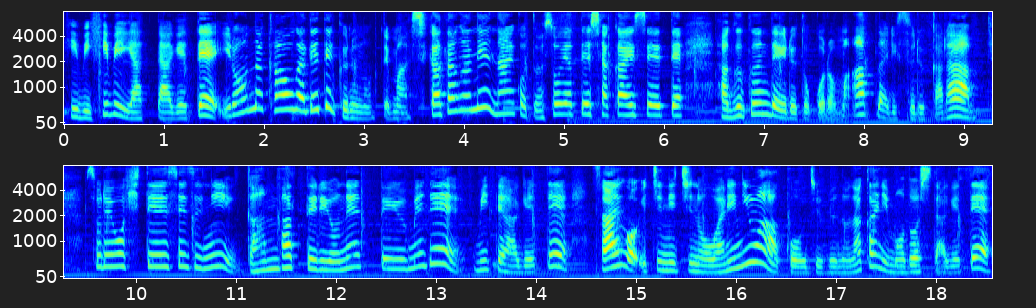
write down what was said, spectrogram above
日々日々やってあげていろんな顔が出てくるのってまあ仕方がねないことそうやって社会性って育んでいるところもあったりするからそれを否定せずに頑張ってるよねっていう目で見てあげて最後一日の終わりにはこう自分の中に戻してあげて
